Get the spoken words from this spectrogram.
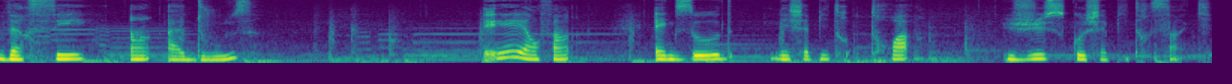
versets 1 à 12. Et enfin, Exode, les chapitres 3 jusqu'au chapitre 5.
